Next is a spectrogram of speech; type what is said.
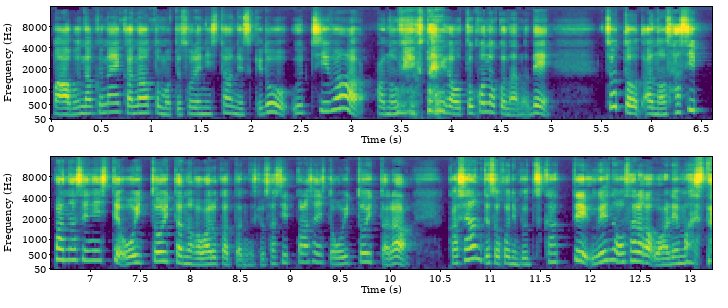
まあ危なくないかなと思ってそれにしたんですけど、うちはあの 上2人が男の子なので、ちょっとあの差しっぱなしにして置いといたのが悪かったんですけど差しっぱなしにして置いといたらガシャンってそこにぶつかって上のお皿が割れました。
